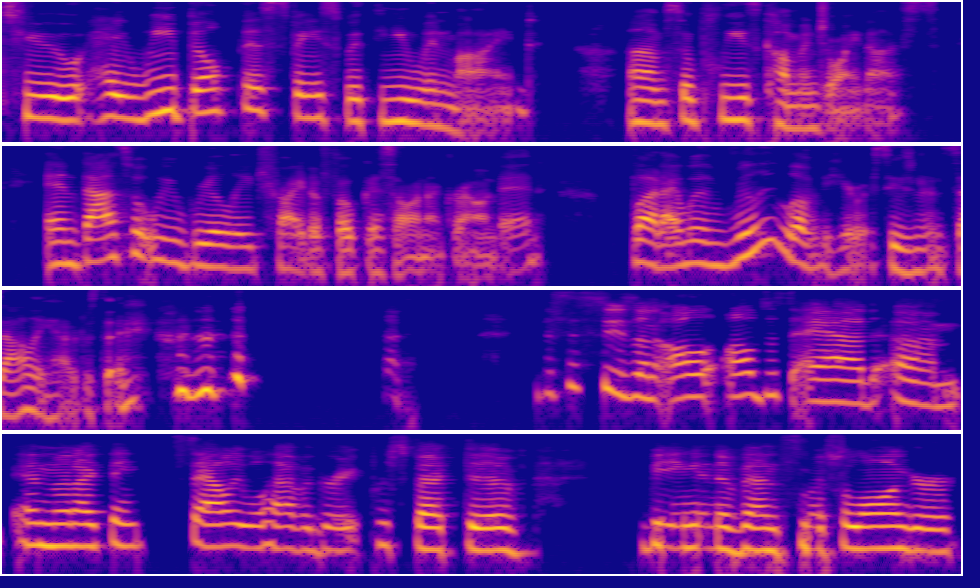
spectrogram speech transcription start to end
to, hey, we built this space with you in mind. Um, so please come and join us. And that's what we really try to focus on at Grounded. But I would really love to hear what Susan and Sally have to say. this is Susan. I'll I'll just add, um, and then I think Sally will have a great perspective, being in events much longer.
